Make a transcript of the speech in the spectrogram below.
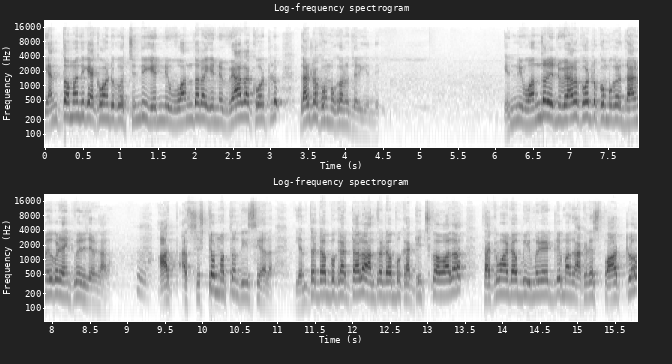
ఎంతమందికి అకౌంట్కి వచ్చింది? ఎన్ని వందల ఎన్ని వేల కోట్లు దాంట్లో కుంభకోణం జరిగింది. ఎన్ని వందలు ఎన్ని వేల కోట్లు కుంభకోణం దాని మీద కూడా ఎంక్వైరీ జరగాల. ఆ- ఆ సిస్టమ్ మొత్తం తీసేయాలి. ఎంత డబ్బు కట్టాలో అంత డబ్బు కట్టించుకోవాలా? తక్కువ డబ్బు ఇమీడియట్లీ మన అక్కడే స్పాట్లో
